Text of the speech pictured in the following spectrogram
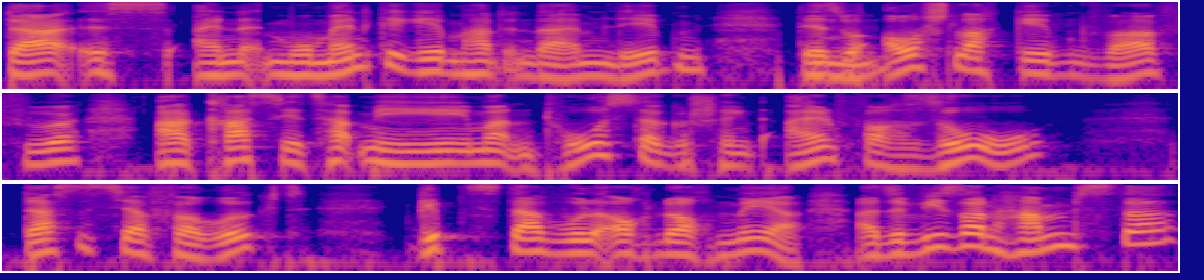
da es einen Moment gegeben hat in deinem Leben, der Mhm. so ausschlaggebend war für, ah krass, jetzt hat mir hier jemand einen Toaster geschenkt, einfach so. Das ist ja verrückt. Gibt's da wohl auch noch mehr? Also wie so ein Hamster,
